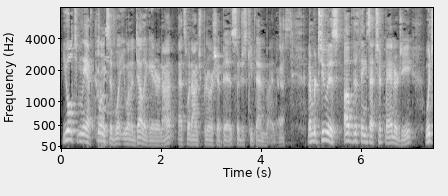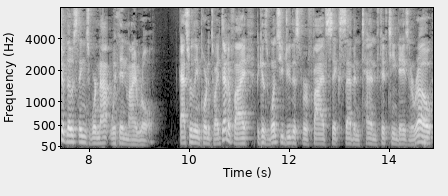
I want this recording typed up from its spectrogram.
You ultimately have choice of what you want to delegate or not. That's what entrepreneurship is. So just keep that in mind. Yes. Number two is of the things that took my energy, which of those things were not within my role? That's really important to identify because once you do this for five, six, seven, 10, 15 days in a row,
